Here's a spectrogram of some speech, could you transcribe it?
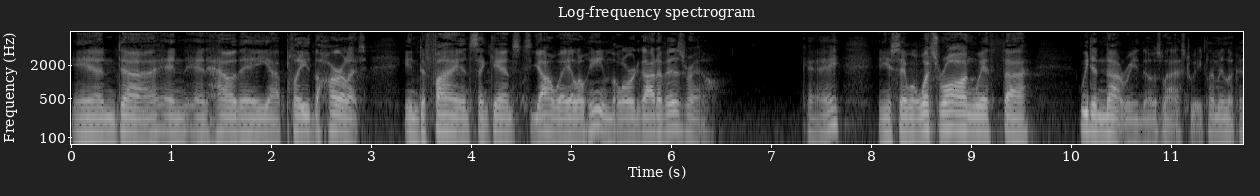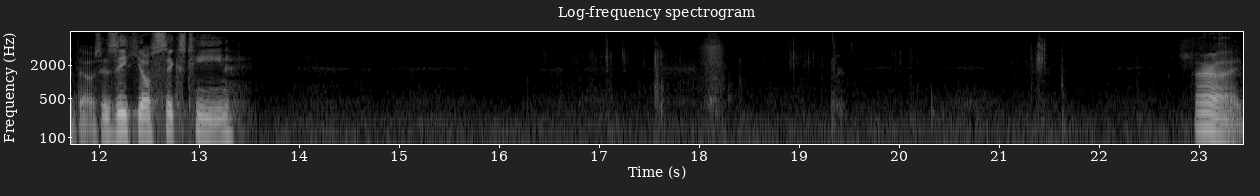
and uh, and and how they uh, played the harlot in defiance against Yahweh Elohim, the Lord God of Israel. Okay, and you say, well, what's wrong with? Uh, we did not read those last week. Let me look at those. Ezekiel 16 All right.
